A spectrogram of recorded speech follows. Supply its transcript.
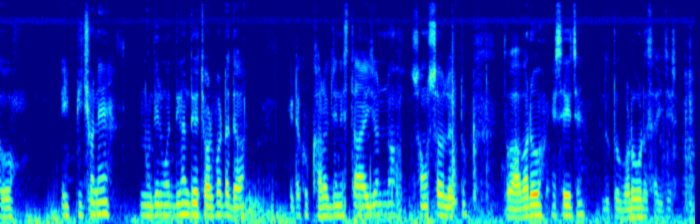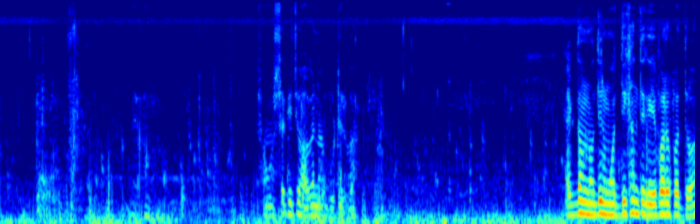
তো এই পিছনে নদীর মধ্যখান থেকে চড়পাটা দেওয়া, এটা খুব খারাপ জিনিস, তাই জন্য সমস্যা হলো একটু। তো আবারও এসে গেছে দুটো বড় বড় সাইজের। দেখুন, সমস্যা কিছু হবে না বুটের বা। একদম নদীর মধ্যিখান থেকে এপার ওপার দেওয়া।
